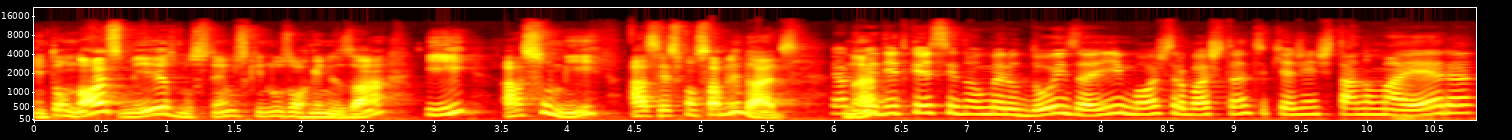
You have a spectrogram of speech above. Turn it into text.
Então nós mesmos temos que nos organizar e assumir as responsabilidades. Eu né? acredito que esse número 2 aí mostra bastante que a gente está numa era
